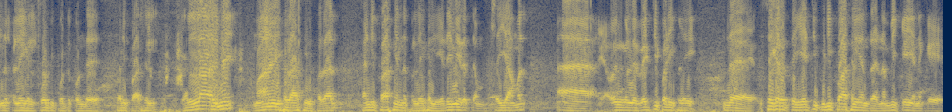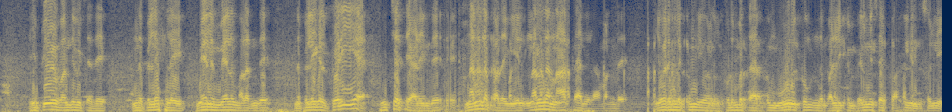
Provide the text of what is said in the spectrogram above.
இந்த பிள்ளைகள் போட்டி போட்டுக்கொண்டு படிப்பார்கள். எல்லாருமே மாணவிகளாக இருப்பதால் கண்டிப்பாக இந்த பிள்ளைகள் இடைநிறுத்தம் செய்யாமல் எங்களுடைய அவங்களுடைய வெற்றி படிகளை இந்த சிகரத்தை எட்டி பிடிப்பார்கள் என்ற நம்பிக்கை எனக்கு இப்பயே வந்துவிட்டது. இந்த பிள்ளைகளை மேலும் மேலும் வளர்ந்து இந்த பிள்ளைகள் பெரிய உச்சத்தை அடைந்து நல்ல பதவியில் நல்ல நாற்காலியில் அமர்ந்து இவர்களுக்கும் இவர்கள் குடும்பத்தாருக்கும் ஊருக்கும் இந்த பள்ளிக்கும் பெருமை சேர்ப்பார்கள் என்று சொல்லி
